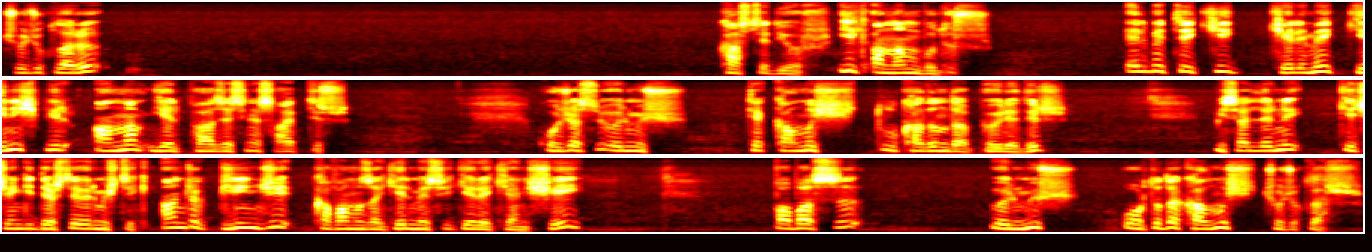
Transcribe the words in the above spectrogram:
çocukları kastediyor. İlk anlamı budur. Elbette ki kelime geniş bir anlam yelpazesine sahiptir. Kocası ölmüş, tek kalmış dul kadın da böyledir. Misallerini geçenki derste vermiştik. Ancak birinci kafamıza gelmesi gereken şey babası ölmüş, ortada kalmış çocuklar.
